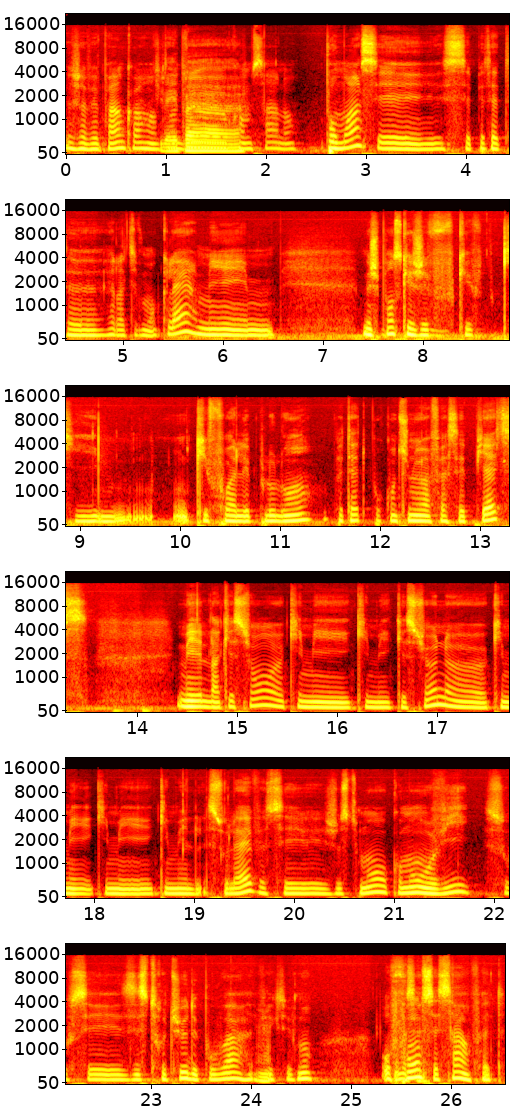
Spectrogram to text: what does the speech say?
J'avais pas encore entendu pas- comme ça, non. Pour moi, c'est c'est peut-être euh, relativement clair, mais, mais je pense que que- qu'il qu'il faut aller plus loin, peut-être pour continuer à faire cette pièce. Mais la question euh, qui me, qui me questionne, euh, qui me, qui me, qui me soulève, c'est justement comment on vit sous ces structures de pouvoir, Mm. effectivement. Au fond, c'est- ça, en fait.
